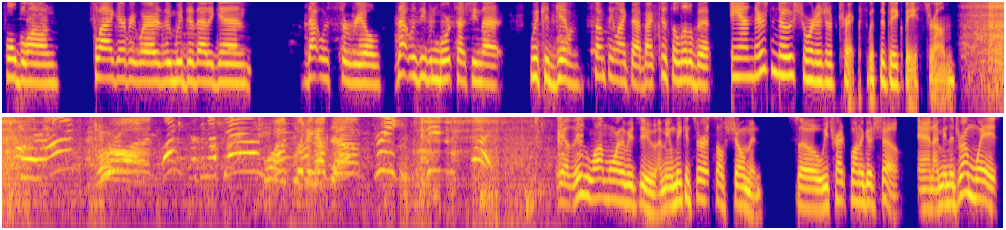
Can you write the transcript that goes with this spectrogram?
full blown flag everywhere. And then we did that again. That was surreal. That was even more touching that we could give something like that back just a little bit. And there's no shortage of tricks with the big bass drum. Four on. Four on. One flipping up down. One flipping up down. Three, two, one. Yeah, there's a lot more that we do. I mean, we consider ourselves showmen. So we try to put on a good show. And I mean, the drum weighs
